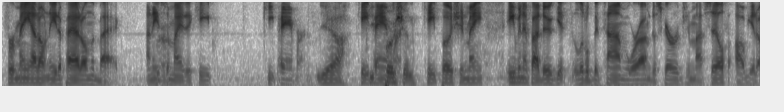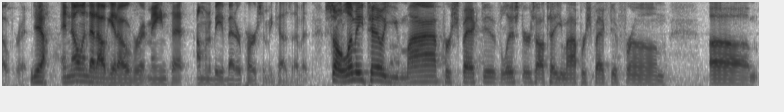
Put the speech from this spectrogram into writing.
for me, I don't need a pat on the back. I need somebody to keep keep hammering. yeah Keep, keep hammering. pushing Keep pushing me. Even if I do get a little bit time where I'm discouraging myself, I'll get over it. Yeah. And knowing that I'll get over it means that I'm going to be a better person because of it. So let me tell you my perspective, listeners. I'll tell you my perspective from, um,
